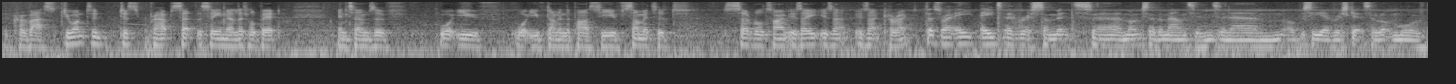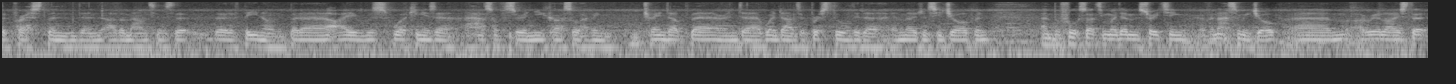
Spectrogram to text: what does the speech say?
the crevasse. Do you want to just perhaps set the scene a little bit in terms of what you've what you've done in the past. You've summited several times. Is eight? Is that is that correct? That's right. Eight, eight Everest summits uh, amongst other mountains, and um, obviously Everest gets a lot more of the press than, than other mountains that, that have been on. But uh, I was working as a house officer in Newcastle, having trained up there, and uh, went down to Bristol, did an emergency job, and and before starting my demonstrating of anatomy job, um, I realised that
